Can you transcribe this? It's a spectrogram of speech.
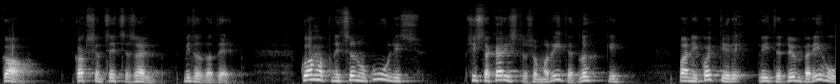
ka, kakskümmend seitse salm, mida ta teeb? kui Ahab neid sõnu kuulis, siis ta käristas oma riided lõhki, pani kotiriided ümber ihu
